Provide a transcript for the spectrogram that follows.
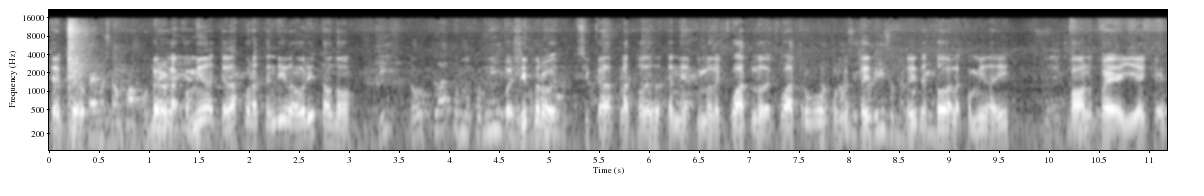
Te- pero, no sabemos si vamos a comer pero la comida te das por atendido ahorita o no? Sí, dos platos me comí. Pues sí, pero si cada plato de eso tenía lo de cuatro, lo de cuatro vos, No, porque usted pediste toda la comida ahí. Vámonos pues ahí hay que.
